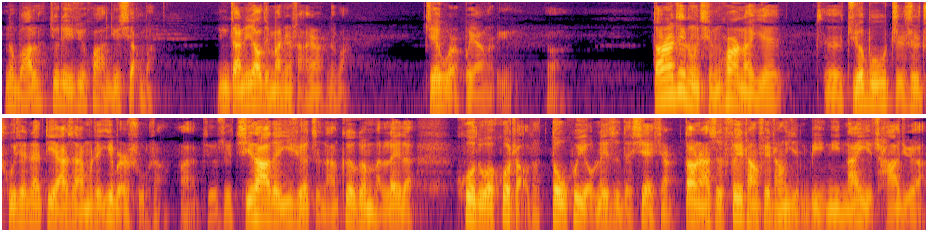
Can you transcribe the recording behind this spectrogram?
那完了，就这一句话，你就想吧，你咱这药得卖成啥样，对吧？结果不言而喻啊。当然，这种情况呢，也呃绝不只是出现在 DSM 这一本书上啊，就是其他的医学指南各个门类的。或多或少的都会有类似的现象，当然是非常非常隐蔽，你难以察觉，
